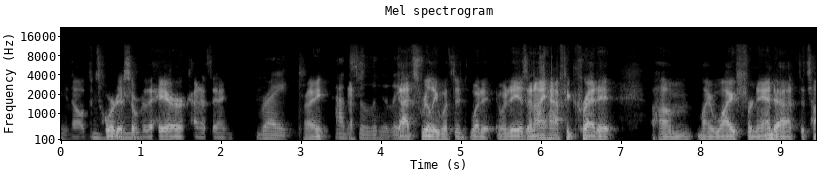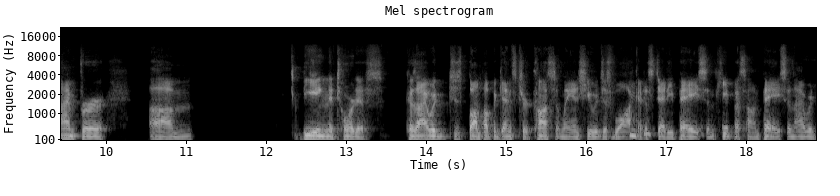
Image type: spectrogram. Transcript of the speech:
you know the mm-hmm. tortoise over the hare kind of thing Right. Right. Absolutely. That's, that's, really what the what it what it is, and I have to credit um, my wife Fernanda at the time for um, being the tortoise because I would just bump up against her constantly, and she would just walk at a steady pace and keep us on pace. And I would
